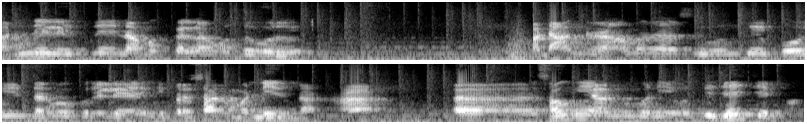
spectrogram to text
அன்னிலிருந்து நமக்கெல்லாம் வந்து ஒரு டாக்டர் ராமதாஸ் வந்து போய் தருமபுரியில் இறங்கி பிரசாரம் பண்ணியிருந்தாங்கன்னா சௌமியா அன்புமணி வந்து ஜெயிச்சிருப்பாங்க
